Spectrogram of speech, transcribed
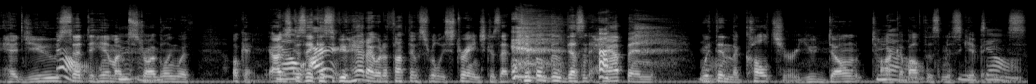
Had you No. said to him, "I'm struggling with"? Okay, I was No, gonna say because if you had, I would have thought that was really strange because that typically doesn't happen within the culture. You don't talk No, about this misgivings.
